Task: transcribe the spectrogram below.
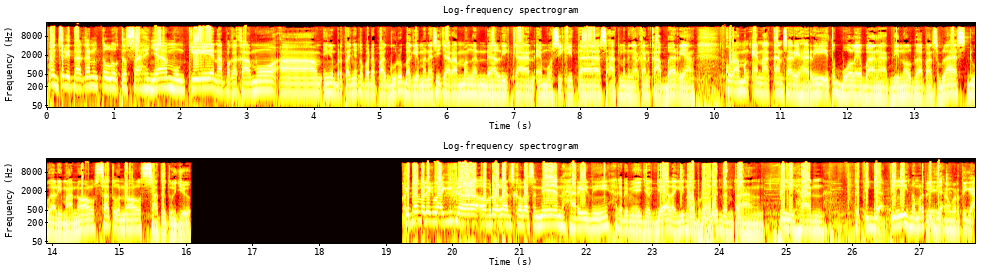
menceritakan keluh kesahnya mungkin apakah kamu um, ingin bertanya kepada Pak Guru bagaimana sih cara mengendalikan emosi kita saat mendengarkan kabar yang kurang mengenakan sehari-hari itu boleh banget di 0811 250 1017. Kita balik lagi ke obrolan sekolah Senin hari ini Akademi Jogja lagi ngobrolin tentang pilihan ketiga, pilih nomor Pilih tiga nomor tiga.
